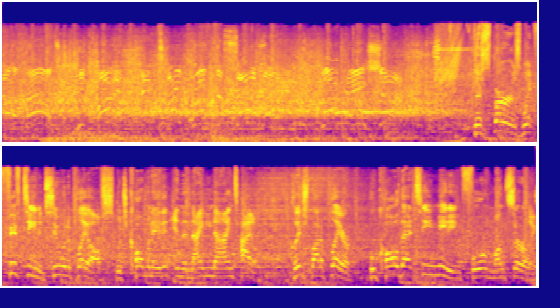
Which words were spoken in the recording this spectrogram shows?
out of bounds. He caught it and tightrope the sideline. What a shot! The Spurs went 15 and 2 in the playoffs, which culminated in the 99 title, clinched by the player who called that team meeting four months earlier.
